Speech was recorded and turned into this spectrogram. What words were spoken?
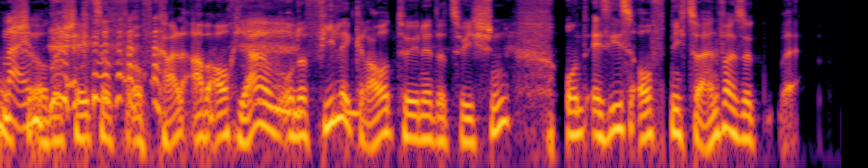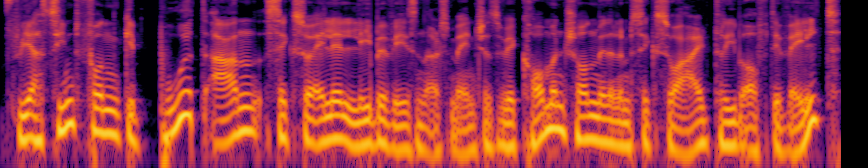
Nein. oder Shades of, of Color, aber auch ja, oder viele Grautöne dazwischen. Und es ist oft nicht so einfach. Also wir sind von Geburt an sexuelle Lebewesen als Mensch. Also wir kommen schon mit einem Sexualtrieb auf die Welt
